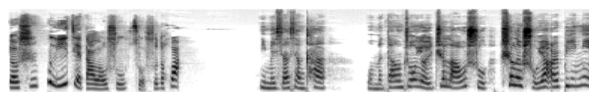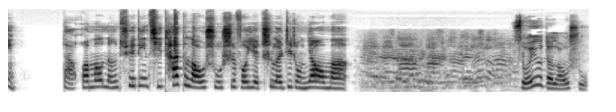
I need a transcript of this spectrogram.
表示不理解大老鼠所说的话。你们想想看，我们当中有一只老鼠吃了鼠药而毙命，大花猫能确定其他的老鼠是否也吃了这种药吗？所有的老鼠。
